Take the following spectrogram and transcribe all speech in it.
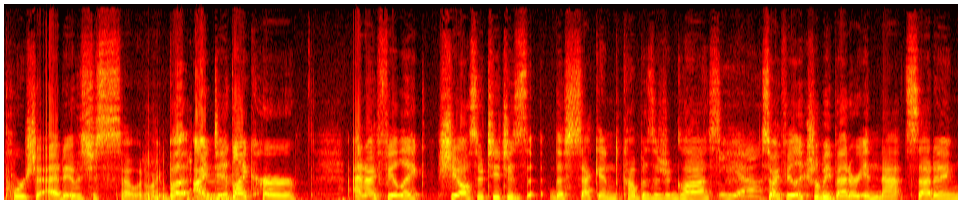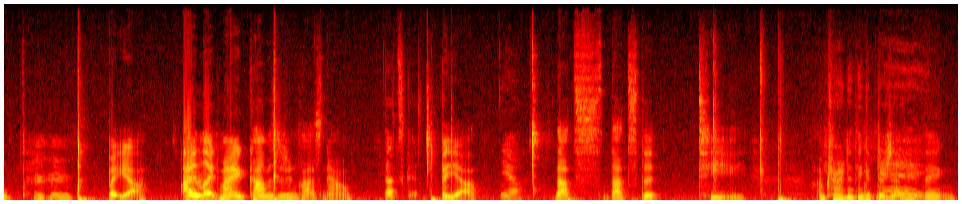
portion. And it was just so annoying. But I Mm-hmm. did like her. And I feel like she also teaches the second composition class. Yeah. So I feel like she'll be better in that setting. Mm-hmm. But yeah, I like my composition class now. That's good. But yeah, Yeah. That's that's the T. I'm trying to think if there's Yay. anything.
